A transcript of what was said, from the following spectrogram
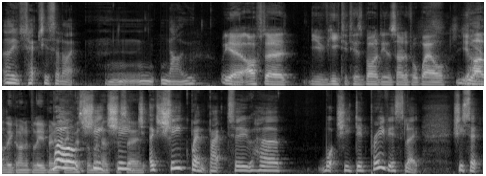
And the detectives are like, "Mm, no. Yeah, after you've yeeted his body inside of a well, you're Yeah. hardly going to believe anything Well, this woman she has she to say. Uh, she went back to her what she did previously. She said,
